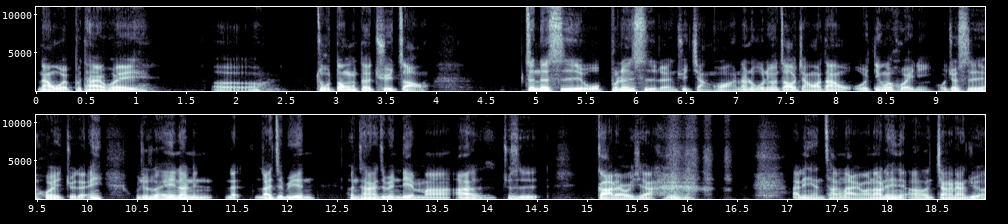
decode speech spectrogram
那我也不太会呃主动的去找。真的是我不认识的人去讲话。那如果你有找我讲话，当然我一定会回你。我就是会觉得，哎、我就说，哎、那你来来这边很常来这边练吗？啊，就是尬聊一下。啊，你很常来嘛？然后练练啊，讲两句啊，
